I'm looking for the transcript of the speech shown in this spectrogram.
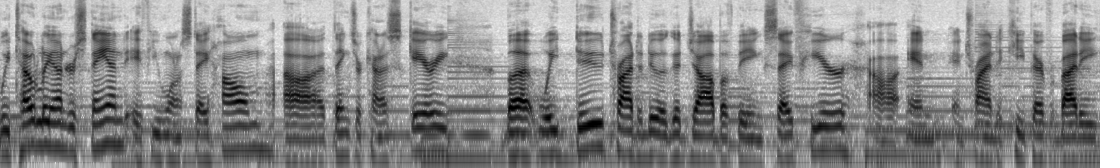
We totally understand if you want to stay home, uh, things are kind of scary but we do try to do a good job of being safe here uh, and, and trying to keep everybody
